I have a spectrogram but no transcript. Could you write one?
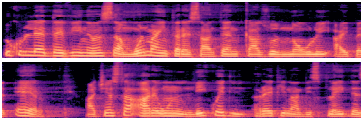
Lucrurile devin însă mult mai interesante în cazul noului iPad Air. Acesta are un Liquid Retina display de 10,9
